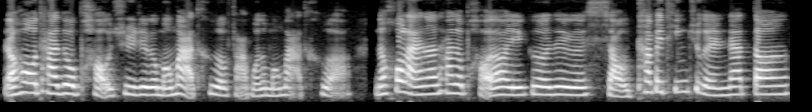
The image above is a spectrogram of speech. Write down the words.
然后他就跑去这个蒙马特，法国的蒙马特。那后来呢，他就跑到一个这个小咖啡厅去给人家当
